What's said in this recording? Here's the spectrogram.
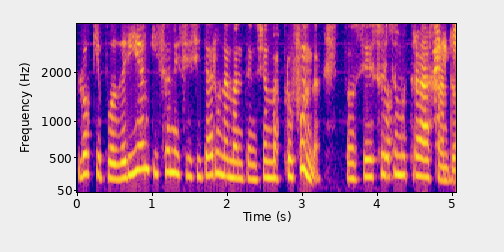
los que podrían quizás necesitar una mantención más profunda. Entonces, eso, estamos trabajando.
